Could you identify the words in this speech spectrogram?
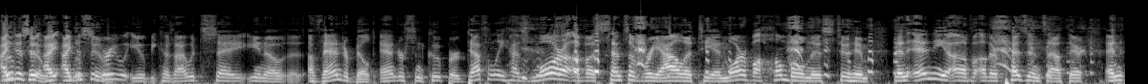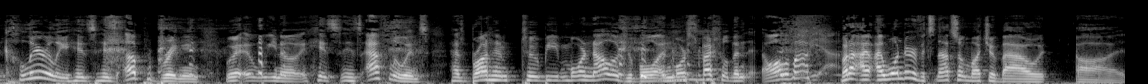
I, Luke dis- too. I, I disagree with you because I would say, you know, a Vanderbilt, Anderson Cooper definitely has more of a sense of reality and more of a humbleness to him than any of other peasants out there. And clearly his, his upbringing, you know, his, his affluence has brought him to be more knowledgeable and more special than all of us. But I, I wonder if it's not so much about uh,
